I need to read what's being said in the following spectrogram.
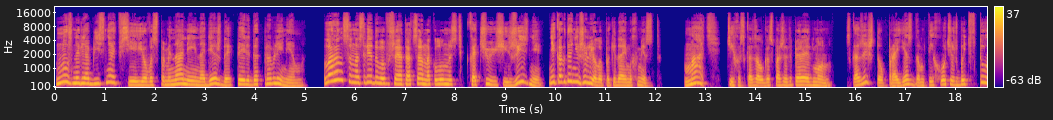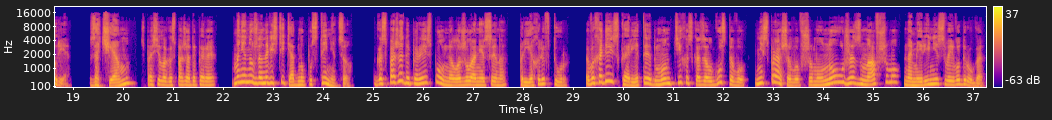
Нужно ли объяснять все ее воспоминания и надежды перед отправлением? Лоранса, наследовавшая от отца наклонность к кочующей жизни, никогда не жалела покидаемых мест. «Мать!» — тихо сказал госпожа де Перейдмон. «Скажи, что проездом ты хочешь быть в туре». «Зачем?» — спросила госпожа де Пере. «Мне нужно навестить одну пустынницу». Госпожа де Пере исполнила желание сына. Приехали в тур. Выходя из кареты, Эдмон тихо сказал Густаву, не спрашивавшему, но уже знавшему намерение своего друга.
